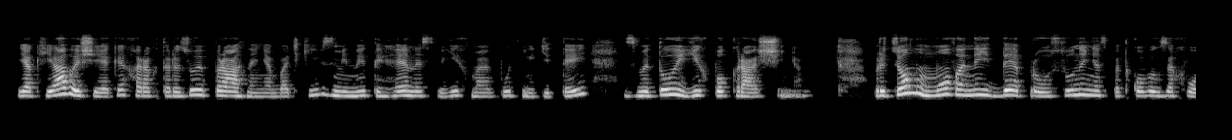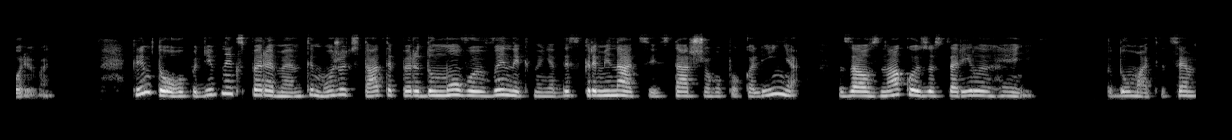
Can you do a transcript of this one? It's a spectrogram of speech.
як явище, яке характеризує прагнення батьків змінити гени своїх майбутніх дітей з метою їх покращення. При цьому мова не йде про усунення спадкових захворювань. Крім того, подібні експерименти можуть стати передумовою виникнення дискримінації старшого покоління за ознакою застарілих генів. Подумайте, це,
